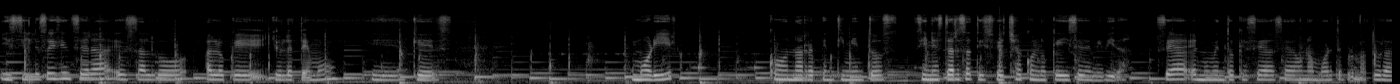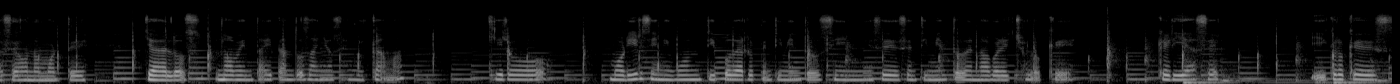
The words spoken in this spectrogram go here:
Y si le soy sincera, es algo a lo que yo le temo, eh, que es morir con arrepentimientos sin estar satisfecha con lo que hice de mi vida. Sea el momento que sea, sea una muerte prematura, sea una muerte ya a los noventa y tantos años en mi cama. Quiero morir sin ningún tipo de arrepentimiento, sin ese sentimiento de no haber hecho lo que quería hacer. Y creo que es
